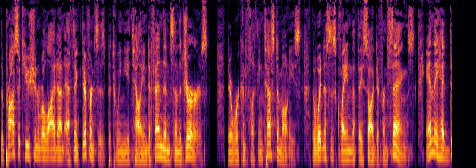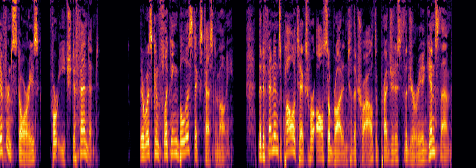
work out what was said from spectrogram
The prosecution relied on ethnic differences between the Italian defendants and the jurors. There were conflicting testimonies. The witnesses claimed that they saw different things, and they had different stories for each defendant. There was conflicting ballistics testimony. The defendants' politics were also brought into the trial to prejudice the jury against them.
